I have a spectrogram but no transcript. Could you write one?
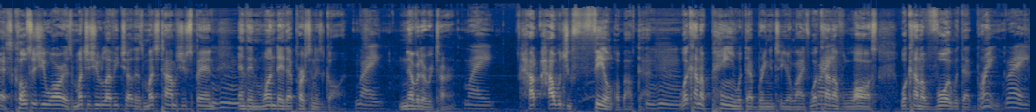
as close as you are, as much as you love each other, as much time as you spend, Mm-hmm. and then one day that person is gone, right. never to return Right. How how would you feel about that? What kind of pain would that bring into your life? What kind Mm-hmm. Of loss? What kind of void would that bring? Right.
